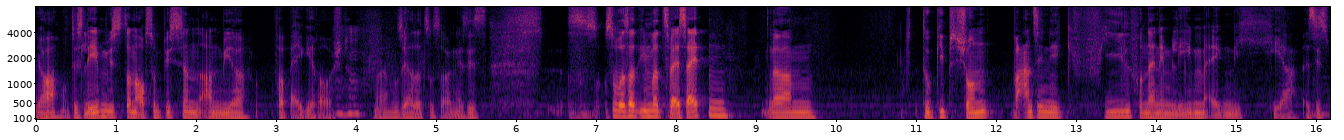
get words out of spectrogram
ja, und das Leben ist dann auch so ein bisschen an mir vorbeigerauscht, mhm. ne? muss ich auch dazu sagen. Es ist, sowas hat immer zwei Seiten. Ähm, du gibst schon wahnsinnig viel von deinem Leben eigentlich her. Es, ist,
